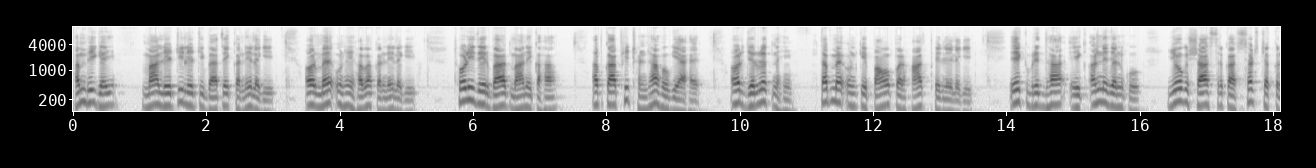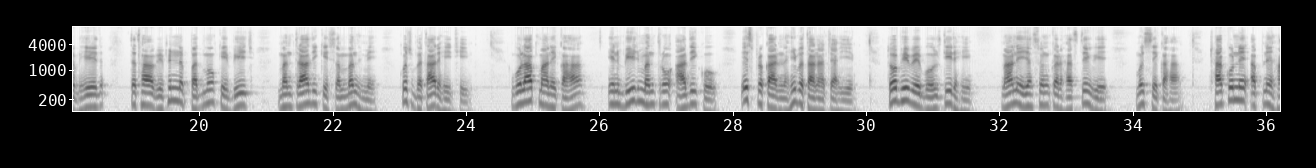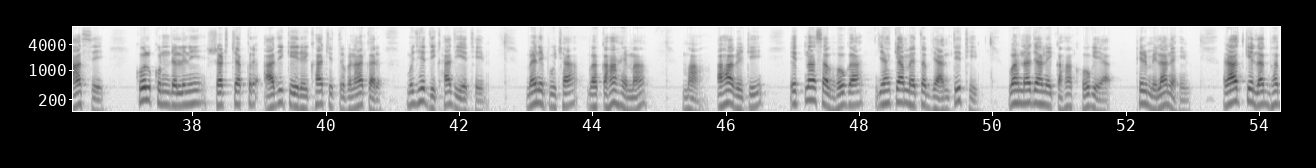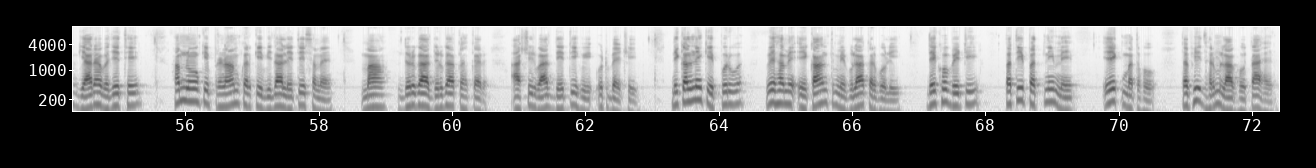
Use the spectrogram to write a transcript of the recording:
हम भी गई माँ लेटी लेटी बातें करने लगी और मैं उन्हें हवा करने लगी। थोड़ी देर बाद माँ ने कहा, अब काफ़ी ठंडा हो गया है और ज़रूरत नहीं। तब मैं उनके पाँव पर हाथ फेरने लगी। एक वृद्धा एक अन्य जन को योग शास्त्र का सठ चक्र भेद तथा विभिन्न पद्मों के बीच मंत्रादि के संबंध में कुछ बता रही थी। गुलाब माँ ने कहा, इन बीज मंत्रों आदि को इस प्रकार नहीं बताना चाहिए। तो भी वे बोलती रही। माँ ने यह सुनकर हँसते हुए मुझसे कहा, ठाकुर ने अपने हाथ से कुल कुंडलिनी, षटचक्र आदि के रेखा चित्र बनाकर मुझे दिखा दिए थे। मैंने पूछा, वह कहाँ है माँ? माँ, आह बेटी, इतना सब होगा, यह क्या मैं तब जानती थी? वह न जाने कहाँ खो गया, फिर मिला नहीं। रात के लगभग ग्यारह बजे थे। हम लोगों के प्रणाम करके विदा लेते समय माँ दुर्गा दुर्गा कहकर आशीर्वाद देती हुई उठ बैठी। निकलने के पूर्व वे हमें एकांत में बुलाकर बोली, देखो बेटी पति पत्नी में एक मत हो, तभी धर्म लाभ होता है।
